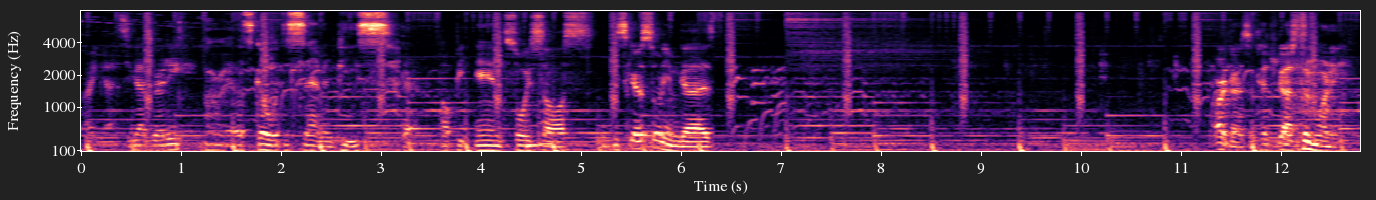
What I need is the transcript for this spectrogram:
All right, guys, you guys ready? All right, let's go with the salmon piece. That puppy in soy sauce. Be scared of sodium, guys. All right, guys, I'll catch you guys in the morning.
